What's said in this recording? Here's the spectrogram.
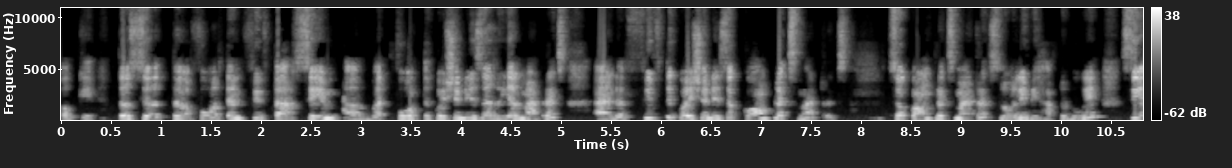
Okay. The, the fourth and fifth are same uh, but fourth question is a real matrix and fifth question is a complex matrix. So complex matrix slowly we have to do it. See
